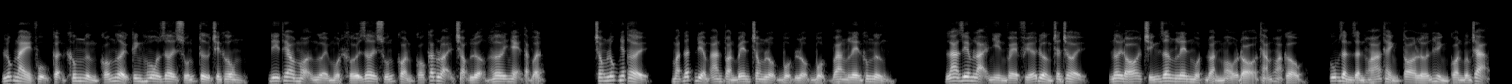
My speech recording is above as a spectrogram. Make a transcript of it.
Lúc này phụ cận không ngừng có người kinh hô rơi xuống từ trên không, đi theo mọi người một khối rơi xuống còn có các loại trọng lượng hơi nhẹ tạp vật. Trong lúc nhất thời, mặt đất điểm an toàn bên trong lộp bột lộp bột vang lên không ngừng. La diêm lại nhìn về phía đường chân trời, nơi đó chính dâng lên một đoàn màu đỏ thám hỏa cầu, cũng dần dần hóa thành to lớn hình con bướm trạng.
